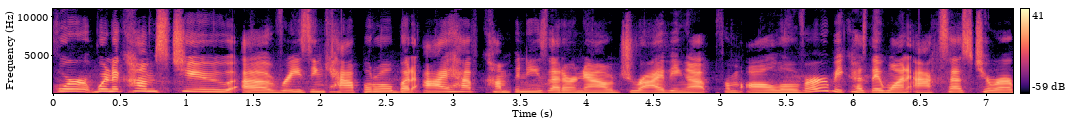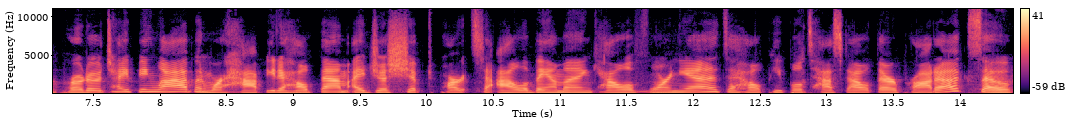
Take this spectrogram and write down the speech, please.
for when it comes to uh, raising capital, but I have companies that are now driving up from all over because they want access to our prototyping lab, and we're happy to help them. I just shipped parts to Alabama and California to help people test out their products. So.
